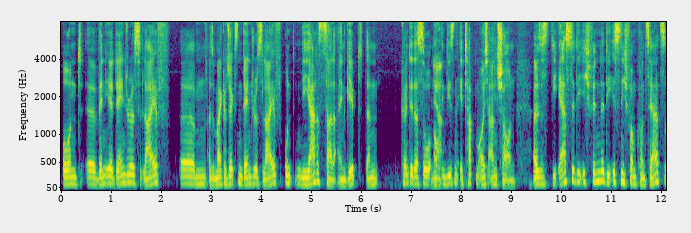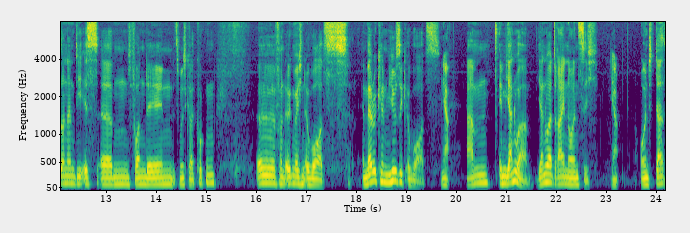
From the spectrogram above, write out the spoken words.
Und äh, wenn ihr Dangerous Live, ähm, also Michael Jackson Dangerous Live und eine Jahreszahl eingebt, dann könnt ihr das so Ja. auch in diesen Etappen euch anschauen. Also die erste, die ich finde, die ist nicht vom Konzert, sondern die ist ähm, von den, jetzt muss ich gerade gucken, äh, von irgendwelchen Awards. American Music Awards. Ja, Am, Im Januar, Januar 93. ja. Und da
